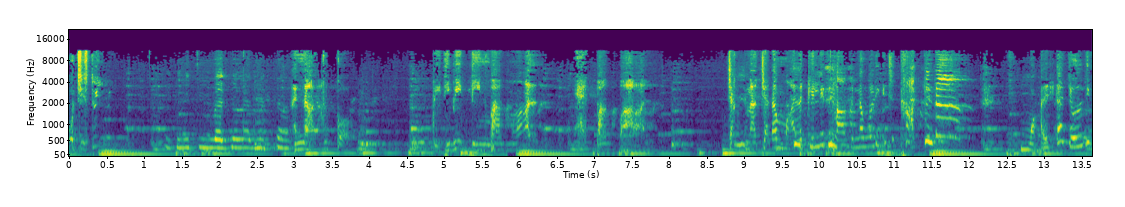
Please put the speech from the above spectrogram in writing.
বলছিস তুই পৃথিবীর তিন ভাগ জল এক ভাগ জল না চুপ কর পৃথিবীর তিন ভাগ মাল এক ভাগ পাল চাকনা ছাড়া মাল খেলে থাক না বলে কিছু থাকে না মালটা জলদি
